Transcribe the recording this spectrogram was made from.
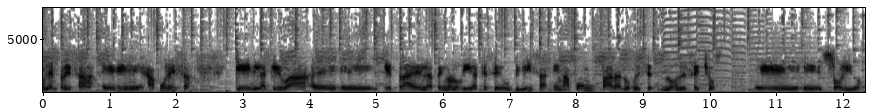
una empresa eh, japonesa que es la que va, eh, eh, que trae la tecnología que se utiliza en Japón para los, dese- los desechos eh, sólidos.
